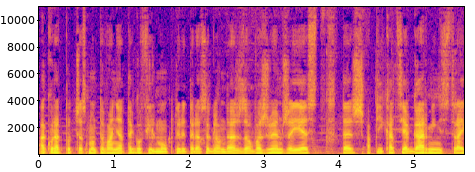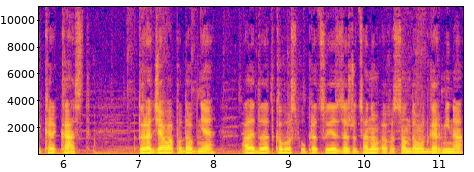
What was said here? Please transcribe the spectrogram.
Akurat podczas montowania tego filmu, który teraz oglądasz, zauważyłem, że jest też aplikacja Garmin Striker Cast, która działa podobnie, ale dodatkowo współpracuje z zarzucaną echosondą od Garmina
